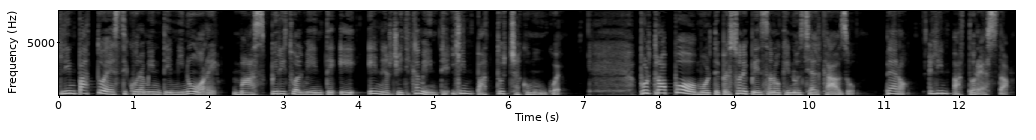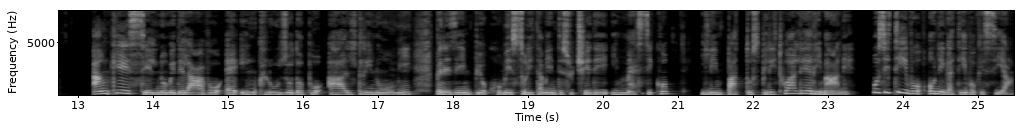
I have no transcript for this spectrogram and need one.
L'impatto è sicuramente minore, ma spiritualmente e energeticamente l'impatto c'è comunque. Purtroppo molte persone pensano che non sia il caso, però l'impatto resta. Anche se il nome dell'avo è incluso dopo altri nomi, per esempio come solitamente succede in Messico, l'impatto spirituale rimane, positivo o negativo che sia.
